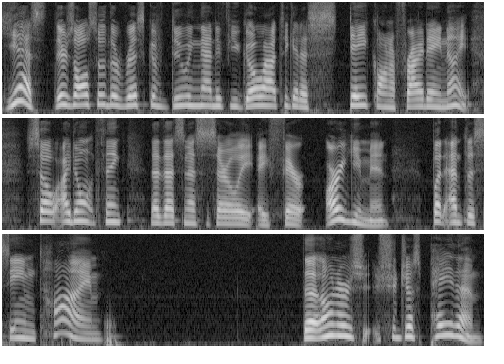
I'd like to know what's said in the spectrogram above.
yes, there's also the risk of doing that if you go out to get a steak on a Friday night. So I don't think that that's necessarily a fair argument, but at the same time, the owners should just pay them.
